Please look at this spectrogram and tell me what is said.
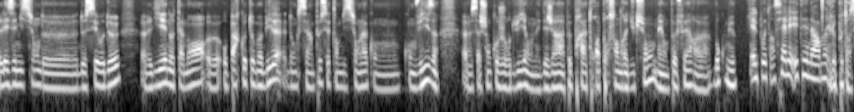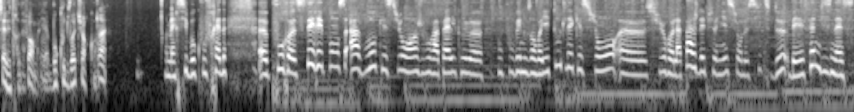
les émissions de, de CO2 liées notamment au parc automobile. Donc c'est un peu cette ambition-là qu'on vise, sachant qu'aujourd'hui on est déjà à peu près à 3% de réduction, mais on peut faire beaucoup mieux. Et le potentiel est énorme. Et le potentiel est très fort. Il y a beaucoup de voitures. Quoi. Ouais. Merci beaucoup Fred euh, pour euh, ces réponses à vos questions. Hein. Je vous rappelle que euh, vous pouvez nous envoyer toutes les questions sur la page des pionniers sur le site de BFM Business.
